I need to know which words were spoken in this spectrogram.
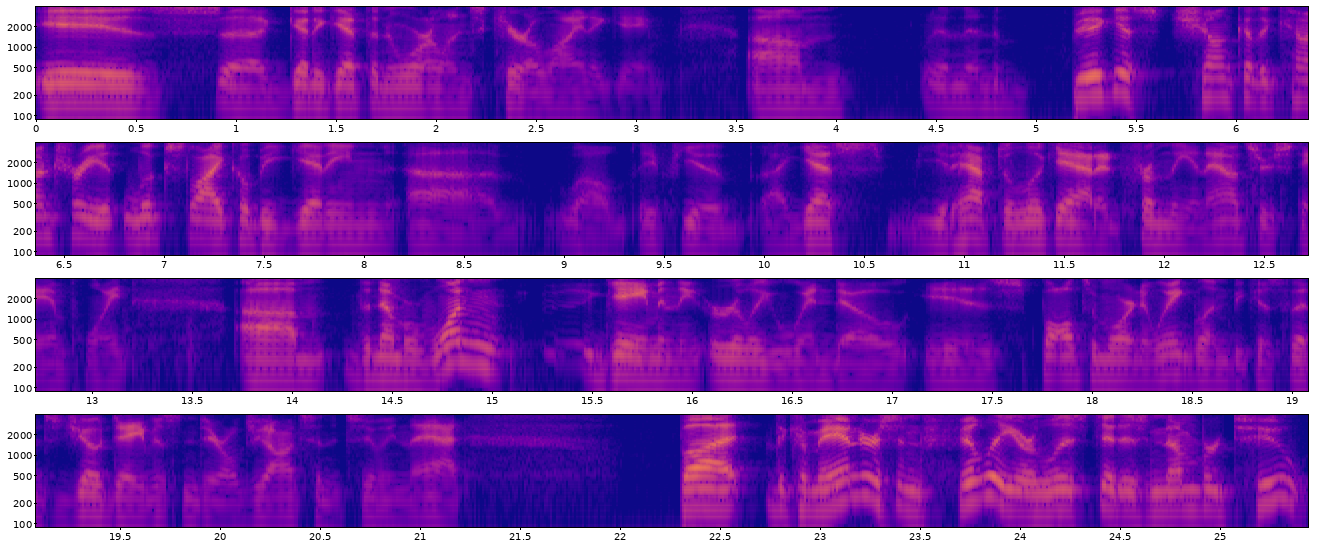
is uh, going to get the New Orleans Carolina game. Um, and then the biggest chunk of the country, it looks like, will be getting, uh, well, if you, I guess you'd have to look at it from the announcer standpoint. Um, the number one game in the early window is Baltimore, New England, because that's Joe Davis and Daryl Johnston that's doing that. But the Commanders in Philly are listed as number two.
